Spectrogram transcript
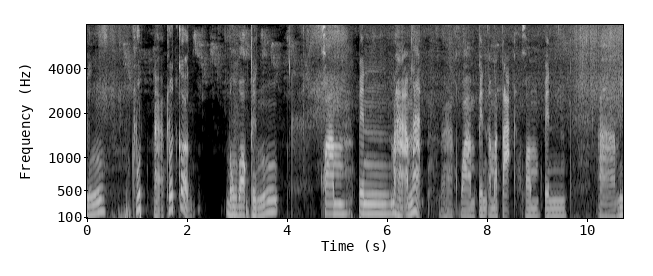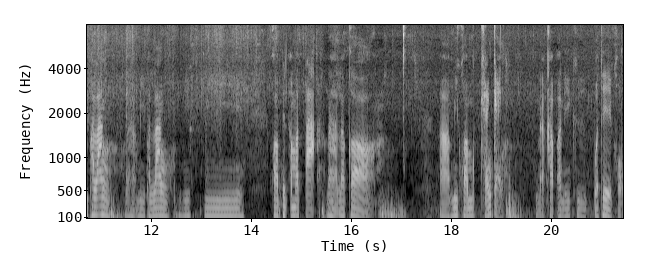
ถึงครุฑนะครุฑก็บ่งบอกถึง ความเป็นมหาอำนาจนะฮะความเป็นอมตะ ความเป็นมีพลังนะฮะมีพลังมีมีความเป็นอมตะนะฮะแล้วก็มีความแข็งแกร่งนะครับอันนี้คือประเทศของ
